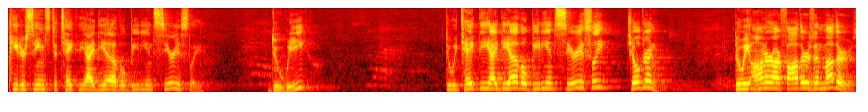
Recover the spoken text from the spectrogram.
Peter seems to take the idea of obedience seriously. Do we? Do we take the idea of obedience seriously, children? Do we honor our fathers and mothers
